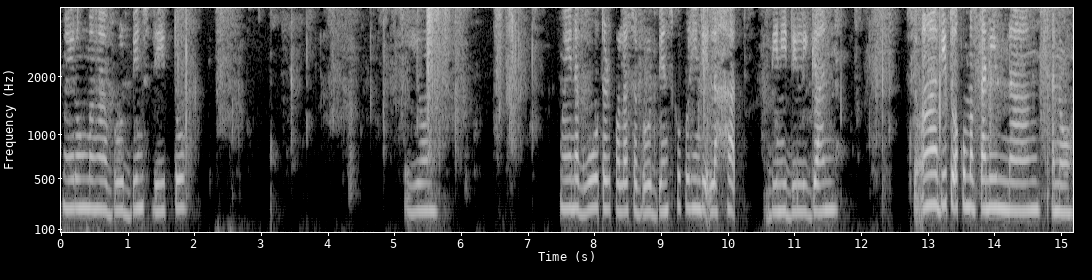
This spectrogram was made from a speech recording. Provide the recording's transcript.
mayroong mga broad beans dito. So, yun. May nag-water pala sa broad beans ko pero hindi lahat dinidiligan. So, ah, dito ako magtanim ng ano,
